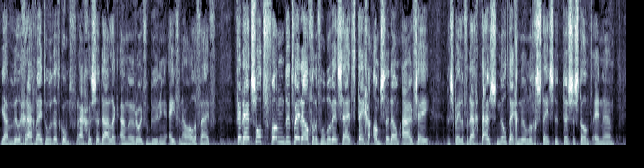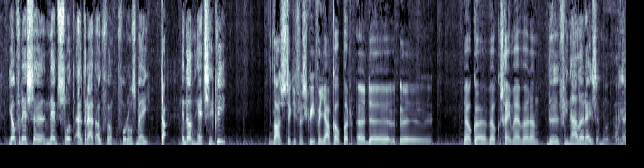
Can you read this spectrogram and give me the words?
Ja, we willen graag weten hoe dat komt. Vragen zo dadelijk aan Roy van Buringen even na half vijf. Verder het slot van de tweede helft van de voetbalwedstrijd tegen Amsterdam AFC. We spelen vandaag thuis 0 tegen 0 nog steeds de tussenstand. En uh, Joop van Es uh, neemt slot uiteraard ook van, voor ons mee. Ja. En dan het circuit. Het laatste stukje van circuit van Jaap Koper. Uh, de... Welke, welke schema hebben we dan? De finale race. Oh ja.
